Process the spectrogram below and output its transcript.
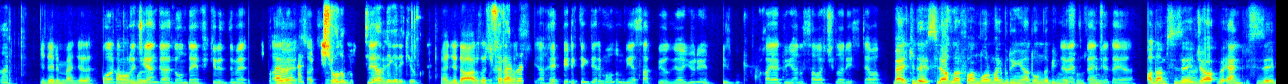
Aynen. Gidelim bence de. Bu arada Tamam, burası. Cihan Gazi. Onda en fikiriz değil mi? Evet. Sakso. Bir şey oğlum. Silah bile gerek yok. Bence de arıza Bu sefer çıkaramaz. Ya hep birlikte gidelim oğlum. Niye saklıyoruz ya? Yürüyün. Biz bu hayal dünyanın savaşçılarıyız. Devam. Belki de silahlar falan normal bu dünyada onu da Evet bilmiyorsunuz. yani. bence de ya. Adam size Ha. cevap yani size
